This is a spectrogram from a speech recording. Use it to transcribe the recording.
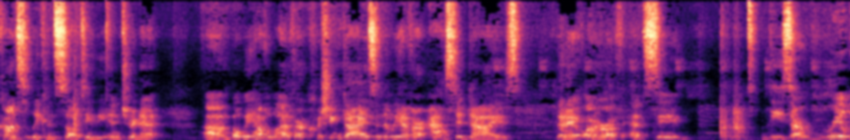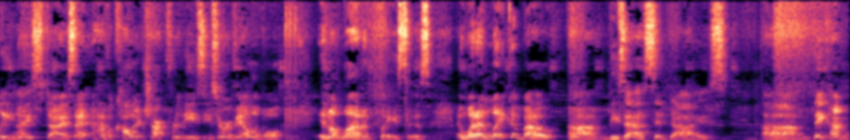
constantly consulting the internet. Um, but we have a lot of our Cushing dyes, and then we have our acid dyes that I order off Etsy. These are really nice dyes. I have a color chart for these. These are available in a lot of places. And what I like about um, these acid dyes, um, they come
